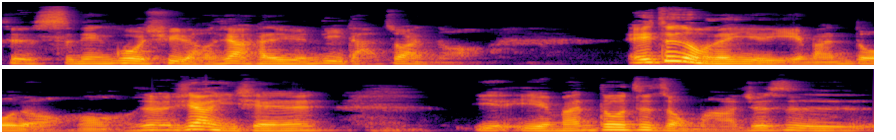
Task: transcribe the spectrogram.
这十年过去了，好像还是原地打转哦。哎，这种人也也蛮多的哦，哦，像以前也也蛮多这种嘛，就是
